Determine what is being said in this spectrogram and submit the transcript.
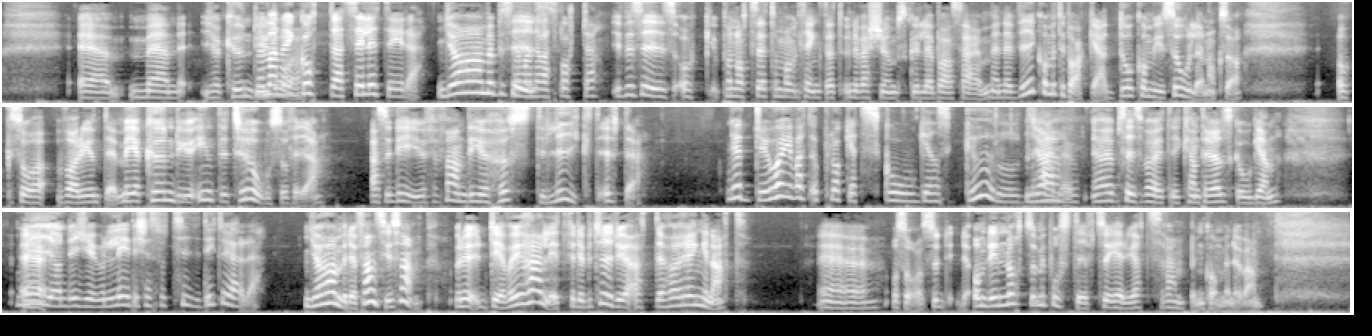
Eh, men jag kunde Men ju man då... har ju gottat sig lite i det Ja, men precis. när man har varit borta. Precis, och på något sätt har man väl tänkt att universum skulle bara så här, men när vi kommer tillbaka, då kommer ju solen också. Och så var det ju inte. Men jag kunde ju inte tro, Sofia. Alltså det är ju för fan, det är ju höstlikt ute. Ja, du har ju varit och plockat skogens guld Ja, här nu. jag har precis varit i kantarellskogen. Eh. 9 juli, det känns så tidigt att göra det. Ja, men det fanns ju svamp. Och det, det var ju härligt, för det betyder ju att det har regnat. Eh, och så. Så om det är något som är positivt så är det ju att svampen kommer nu va.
